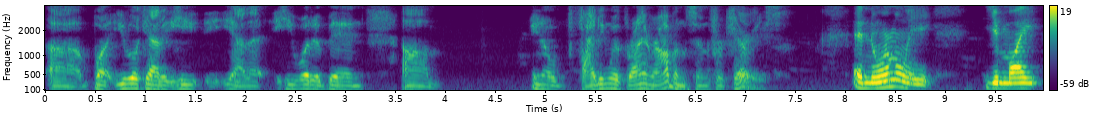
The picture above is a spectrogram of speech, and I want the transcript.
Uh, but you look at it, he yeah that he would have been, um, you know, fighting with Brian Robinson for carries. And normally, you might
